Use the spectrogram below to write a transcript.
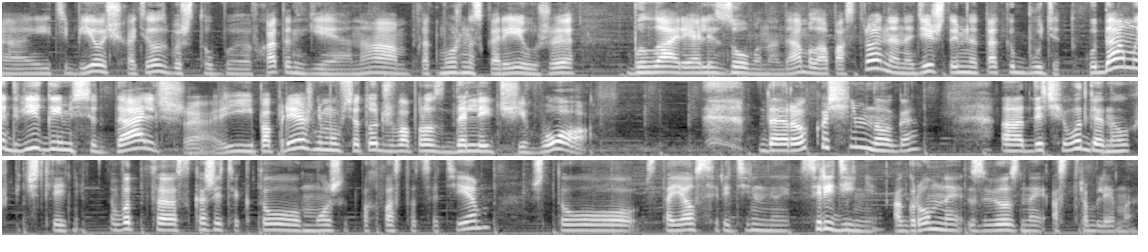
и тебе очень хотелось бы, чтобы в Хаттенге она как можно скорее уже была реализована, да, была построена. Я надеюсь, что именно так и будет. Куда мы двигаемся дальше? И по-прежнему все тот же вопрос, для чего? Дорог очень много. А Для чего? Для новых впечатлений. Вот э, скажите, кто может похвастаться тем, что стоял в середине, в середине огромной звездной астроблемы?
